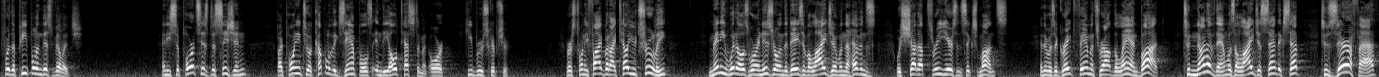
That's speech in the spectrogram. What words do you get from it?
for the people in this village. And he supports his decision by pointing to a couple of examples in the Old Testament or Hebrew Scripture. Verse 25, but I tell you truly, many widows were in Israel in the days of Elijah when the heavens was shut up three years and six months, and there was a great famine throughout the land. But to none of them was Elijah sent except to Zarephath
